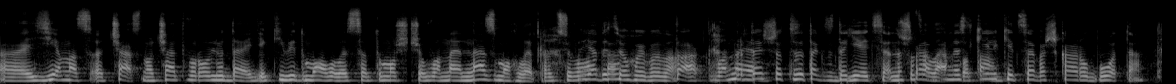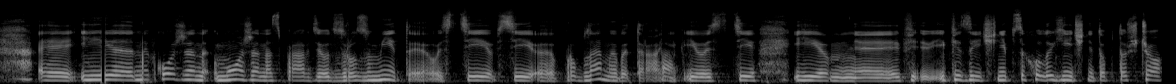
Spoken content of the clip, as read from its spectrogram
Е, Є нас е, чесно четверо людей, які відмовилися, тому що вони не змогли працювати. Я до цього і вела. Так, вони Про те, що це так здається, Що це насправді легко, наскільки це важка робота, Е, і не кожен може насправді от зрозуміти ось ці всі проблеми ветеранів, Так. і ось ці і, і фізичні, і психологічні, тобто що.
